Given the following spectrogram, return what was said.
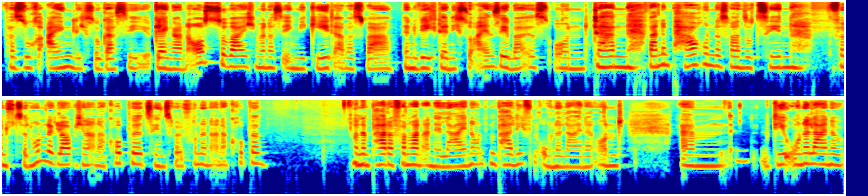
versuche eigentlich so Gassi-Gängern auszuweichen, wenn das irgendwie geht, aber es war ein Weg, der nicht so einsehbar ist. Und dann waren ein paar Hunde, es waren so 10, 15 Hunde, glaube ich, in einer Gruppe, 10, 12 Hunde in einer Gruppe. Und ein paar davon waren an der Leine und ein paar liefen ohne Leine. Und ähm, die ohne Leine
